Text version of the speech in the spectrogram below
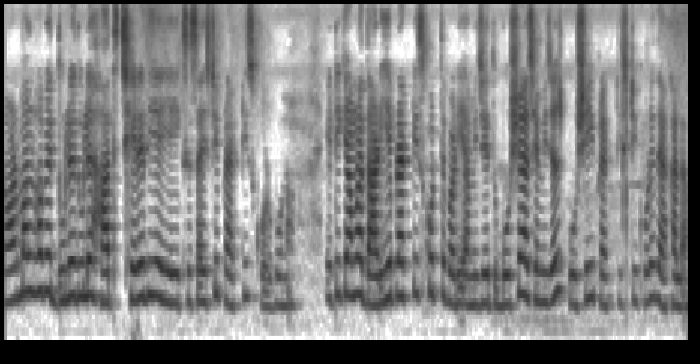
নর্মালভাবে দুলে দুলে হাত ছেড়ে দিয়ে এই এক্সারসাইজটি প্র্যাকটিস করব না। এটিকে আমরা দাঁড়িয়ে প্র্যাকটিস করতে পারি, আমি যেহেতু বসে আছি, আমি জাস্ট বসেই প্র্যাকটিসটি করে দেখালাম।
